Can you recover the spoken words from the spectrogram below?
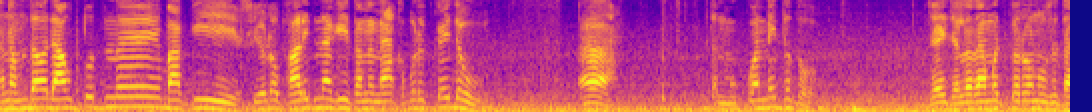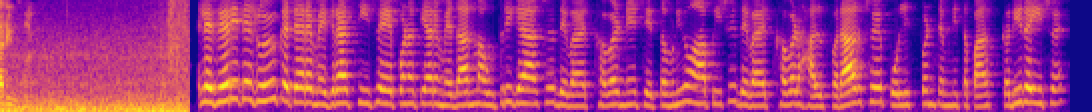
અને અમદાવાદ આવતું જ ને બાકી શેડો ફાડી જ નાખી. તને ના ખબર જ કહી દઉં. હા. તને મૂકવાનું નહીં થતો. જય જલારામ જ કરવાનું છે તારી ઉપર. એટલે જે રીતે જોયું કે ત્યારે મેઘરાજસિંહ છે એ પણ અત્યારે મેદાનમાં ઉતરી ગયા છે. દેવાયત ખવડને ચેતવણીઓ આપી છે. દેવાયત ખવડ હાલ ફરાર છે. પોલીસ પણ તેમની તપાસ કરી રહી છે.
